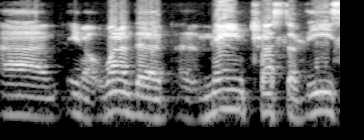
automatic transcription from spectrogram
uh, you know, one of the uh, main trust of these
